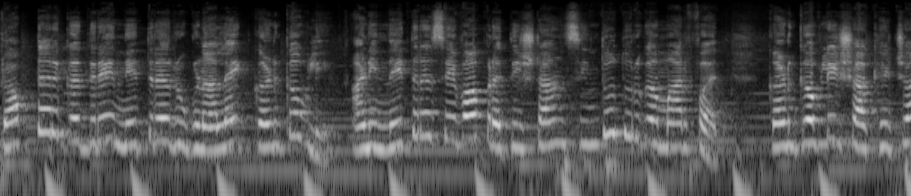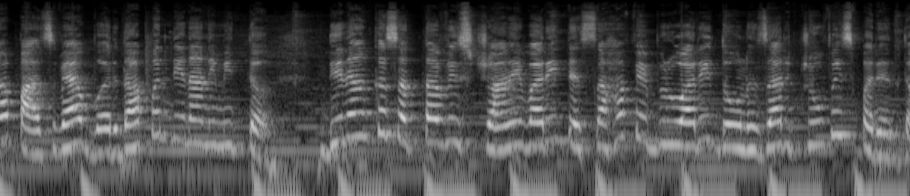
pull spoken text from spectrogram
डॉक्टर गद्रे नेत्र रुग्णालय कणकवली आणि नेत्रसेवा प्रतिष्ठान सिंधुदुर्ग मार्फत कणकवली शाखेच्या पाचव्या वर्धापन दिनानिमित्त दिनांक सत्तावीस जानेवारी ते सहा फेब्रुवारी दोन हजार चोवीसपर्यंत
